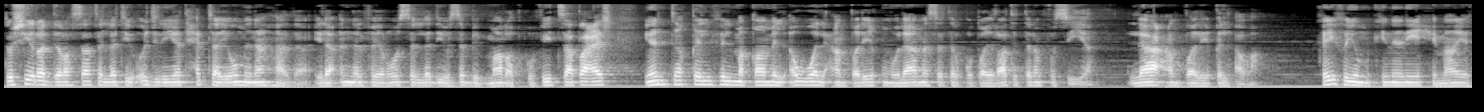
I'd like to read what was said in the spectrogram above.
تشير الدراسات التي أجريت حتى يومنا هذا إلى أن الفيروس الذي يسبب مرض كوفيد 19 ينتقل في المقام الأول عن طريق ملامسة القطيرات التنفسية لا عن طريق الهواء كيف يمكنني حماية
